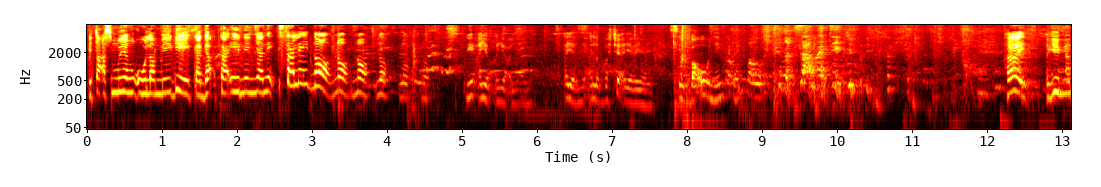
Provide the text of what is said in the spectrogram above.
Itaas mo yung ulam, Miggy. Kaga kainin niya ni... Sali! No, no, no, no, no, no. Ni, ayo, ayo, ayo. Ayan, ni alabas siya, ayo, ayo. Si Bao ni. Hi! Again, ni.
